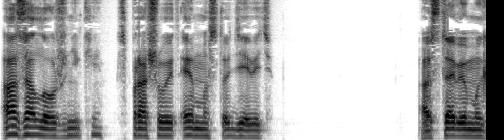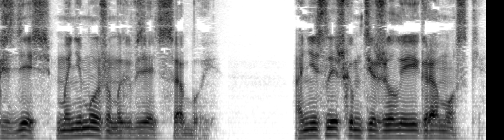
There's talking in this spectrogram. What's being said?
А заложники? спрашивает Эмма-109. Оставим их здесь, мы не можем их взять с собой. Они слишком тяжелые и громоздки.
